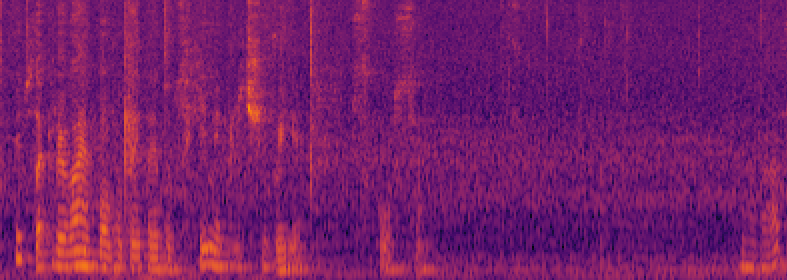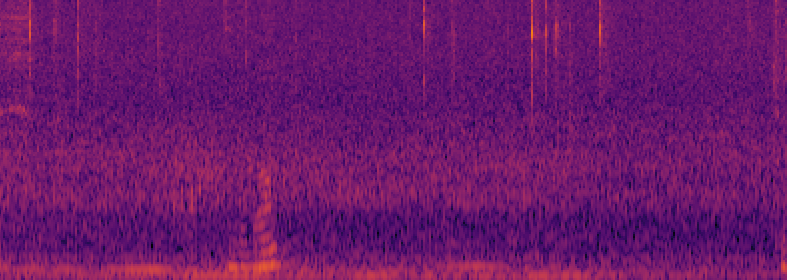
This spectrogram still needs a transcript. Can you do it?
Теперь закрываем по вот этой вот схеме плечевые скосы. Раз, два, три,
